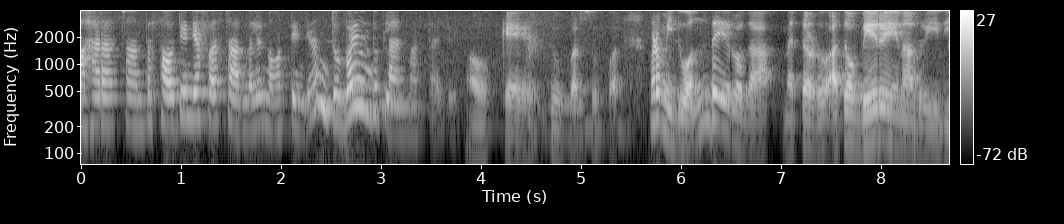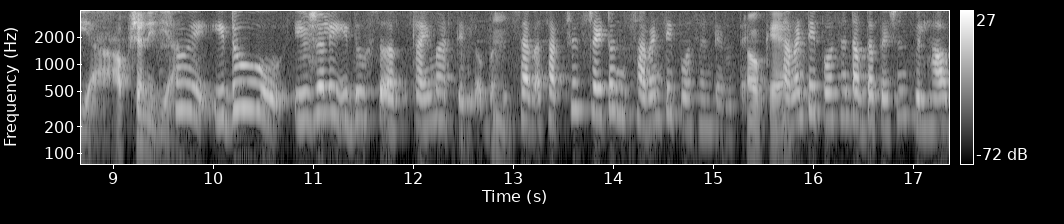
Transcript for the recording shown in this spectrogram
ಮಹಾರಾಷ್ಟ್ರ ಅಂತ ಸೌತ್ ಇಂಡಿಯಾ ಫಸ್ಟ್ ಆದ್ಮೇಲೆ ನಾರ್ತ್ ಇಂಡಿಯಾ ದುಬೈ ಒಂದು ಪ್ಲಾನ್ ಮಾಡ್ತಾ ಇದ್ವಿ ಓಕೆ ಸೂಪರ್ ಸೂಪರ್ ಮೇಡಮ್ ಇದು ಒಂದೇ ಇರೋದಾ ಮೆಥಡ್ ಅಥವಾ ಬೇರೆ ಏನಾದರೂ ಇದೆಯಾ? ಆಪ್ಷನ್ ಇದೆಯಾ? ಸೊ ಇದು ಯೂಶಲಿ ಇದು ಟ್ರೈ ಮಾಡ್ತೀವಿ ಸಕ್ಸಸ್ ರೇಟ್ ಒಂದು ಸೆವೆಂಟಿ ಪರ್ಸೆಂಟ್ ಇರುತ್ತೆ. Seventy percent of the patients will have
